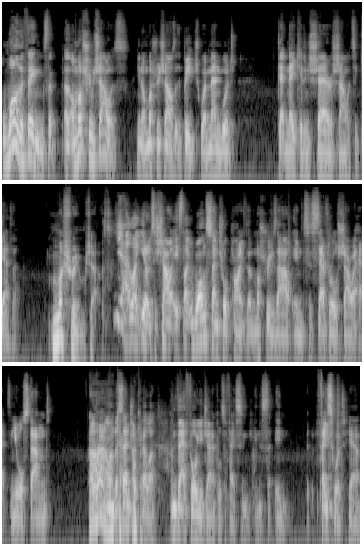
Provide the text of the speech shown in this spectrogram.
One of the things that uh, on mushroom showers, you know, mushroom showers at the beach where men would get naked and share a shower together. Mushroom showers. Yeah, like you know, it's a shower. It's like one central pipe that mushrooms out into several shower heads, and you all stand Ah, around a okay, central okay. pillar, and therefore your genitals are facing in the in faceward. Yeah.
